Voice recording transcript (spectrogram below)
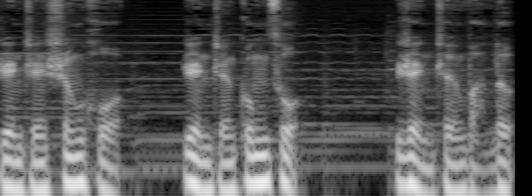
认真生活，认真工作，认真玩乐。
